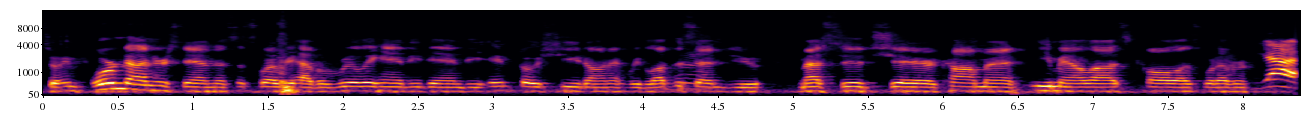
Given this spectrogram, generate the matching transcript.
so important to understand this that's why we have a really handy dandy info sheet on it we'd love to Mhm. send you message share comment email us call us whatever Yeah,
